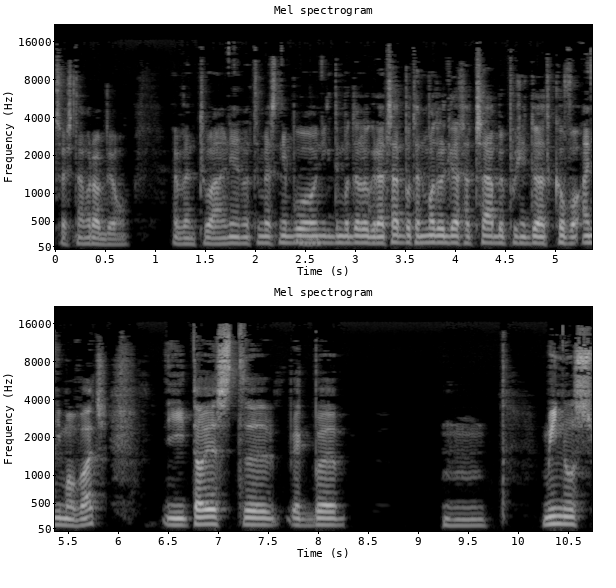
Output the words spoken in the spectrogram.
coś tam robią ewentualnie. Natomiast nie było mhm. nigdy modelu gracza, bo ten model gracza trzeba by później dodatkowo animować i to jest y, jakby mm, minus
